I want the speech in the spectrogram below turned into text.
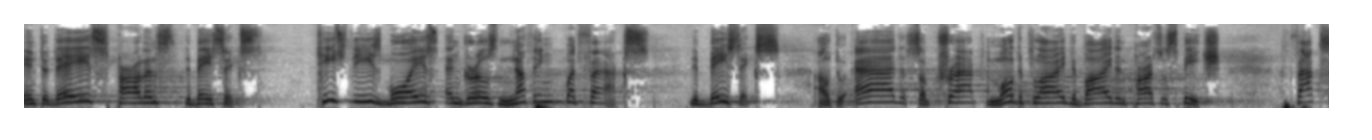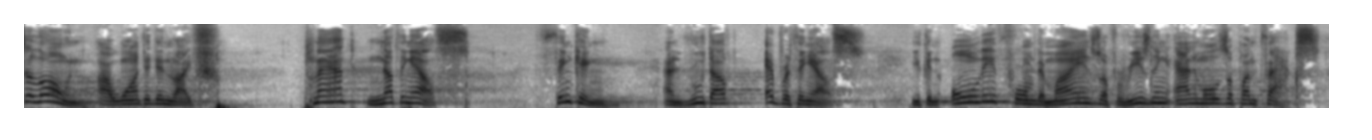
In today's parlance, the basics. Teach these boys and girls nothing but facts. The basics how to add, subtract, multiply, divide, and parts of speech. Facts alone are wanted in life. Plant nothing else. Thinking and root out everything else. You can only form the minds of reasoning animals upon facts.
